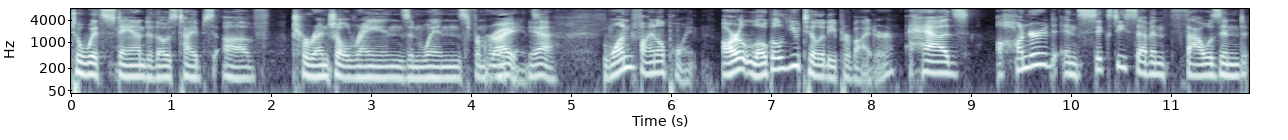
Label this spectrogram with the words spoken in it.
to withstand those types of torrential rains and winds from hurricanes. Right, Yeah. One final point. Our local utility provider has 167,000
